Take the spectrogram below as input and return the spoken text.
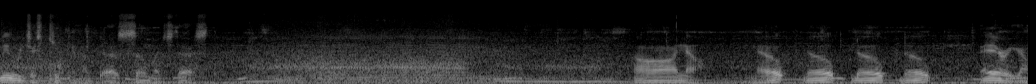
we were just kicking up dust. So much dust. Oh no. Nope. Nope. Nope. Nope. There we go.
